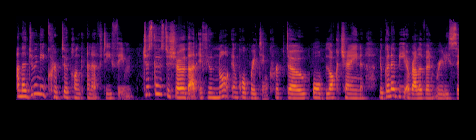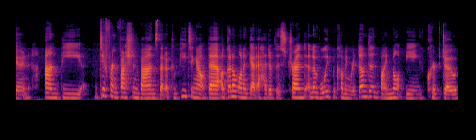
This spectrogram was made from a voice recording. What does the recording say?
and they're doing a CryptoPunk NFT theme just goes to show that if you're not incorporating crypto or blockchain, you're going to be irrelevant really soon. And the different fashion brands that are competing out there are going to want to get ahead of this trend and avoid becoming redundant by not being crypto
